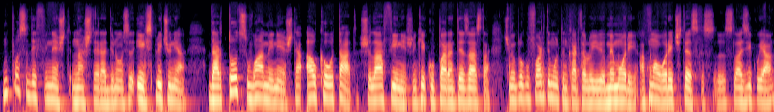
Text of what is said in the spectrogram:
Nu poți să definești nașterea din nou, să îi explici în ea. Dar toți oamenii ăștia au căutat și la finish, închei cu paranteza asta. Și mi-a plăcut foarte mult în cartea lui Memorii. Acum o recitesc, s- s- la zi cu ea.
